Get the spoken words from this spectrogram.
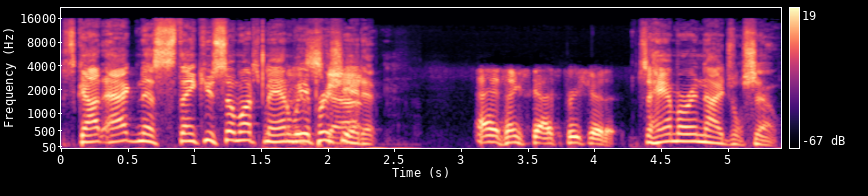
Scott Agness, thank you so much, man. we appreciate Scott. it. Hey, thanks, guys. Appreciate it. It's a Hammer and Nigel show.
